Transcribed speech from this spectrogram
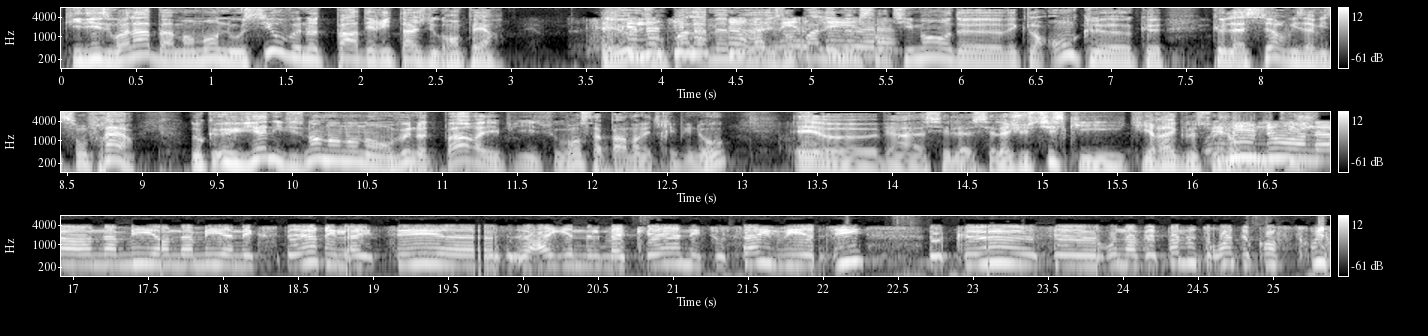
qui disent voilà, bah maman, nous aussi, on veut notre part d'héritage du grand-père. Et eux, ils n'ont pas la même, ils ont pas les mêmes euh, sentiments de, avec leur oncle que que la sœur vis-à-vis de son frère. Donc eux, ils viennent, ils disent non, non, non, non, on veut notre part, et puis souvent ça part dans les tribunaux. Et euh, bien, c'est la, c'est la justice qui, qui règle ce Oui, genre mais de nous, litige. on a, on, a mis, on a mis un expert, il a été euh, Ayen El Makan et tout ça. Il lui a dit euh, que c'est- vous n'avez pas le droit de construire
